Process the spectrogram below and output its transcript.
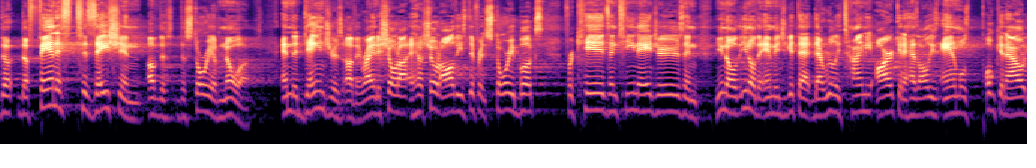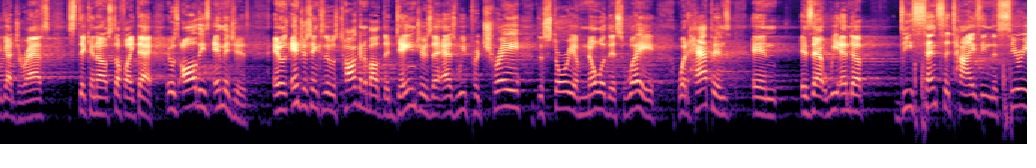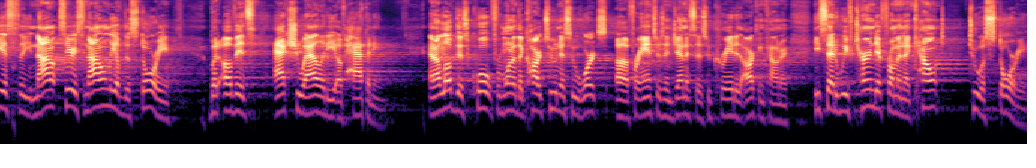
the, the fantasization of the, the story of Noah and the dangers of it, right? And it showed, it showed all these different storybooks for kids and teenagers. And you know, you know the image, you get that, that really tiny ark and it has all these animals poking out. You got giraffes sticking up, stuff like that. It was all these images. And it was interesting because it was talking about the dangers that as we portray the story of Noah this way, what happens in, is that we end up desensitizing the seriously, not, serious not only of the story, but of its actuality of happening. And I love this quote from one of the cartoonists who works uh, for Answers in Genesis, who created Ark Encounter. He said, We've turned it from an account to a story.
